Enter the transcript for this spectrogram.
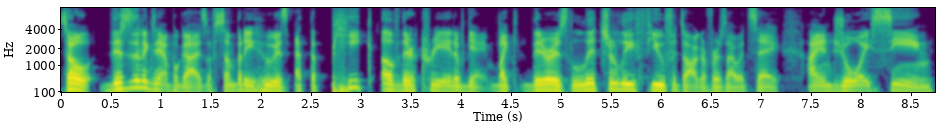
So, this is an example, guys, of somebody who is at the peak of their creative game. Like, there is literally few photographers, I would say, I enjoy seeing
